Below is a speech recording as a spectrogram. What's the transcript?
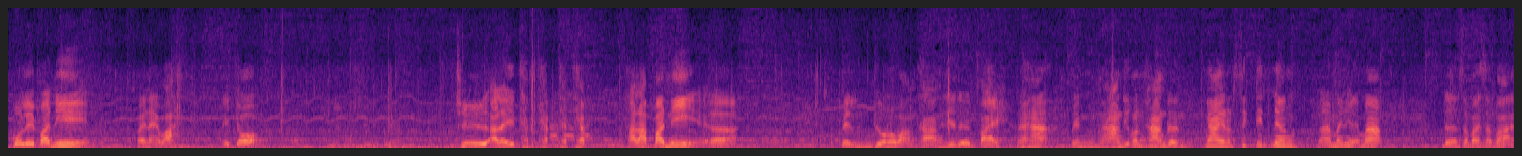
โกเลปานี่ไปไหนวะไอ้โจ้ชื่ออะไรแถบแถบแถบแถบพาราปานี่เออเป็นช่วงระหว่างทางที่เดินไปนะฮะ เป็นทางที่ค่อนข้างเดินง่ายสักนิดนึงนะไม่เหนื่อยมาก เดินสบาย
